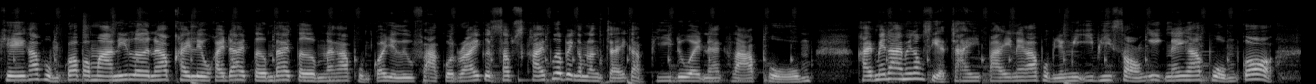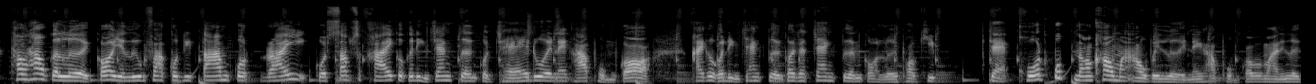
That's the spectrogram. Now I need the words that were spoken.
เคครับผมก็ประมาณนี้เลยนะครับ ใครเร็วใครได้เติมได้เติมนะครับ ผมก็อย่าลืมฝากกดไลค์กด Subscribe เพื่อเป็นกำลังใจกับพี่ด้วยนะครับผมใครไม่ได้ไม่ต้องเสียใจไปนะครับ ผมยังมี EP 2 อีกนะครับผมก็เท่าๆกันเลย ก็อย่าลืมฝากกดติดตามกดไลค์กด Subscribe กดกระดิ่งแจ้งเตือนกดแชร์ด้วยนะครับผมก็ใครกดกระดิ่งแจ้งเตือนก็จะแจ้งเตือนก่อนเลยพอคลิปแจกโค้ดปุ๊บน้องเข้ามาเอาไปเลยนะครับผมก็ประมาณนี้เลย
